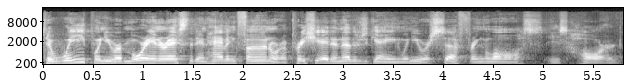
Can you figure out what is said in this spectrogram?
To weep when you are more interested in having fun or appreciate another's gain when you are suffering loss is hard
